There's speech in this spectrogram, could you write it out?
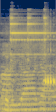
ડાપણના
